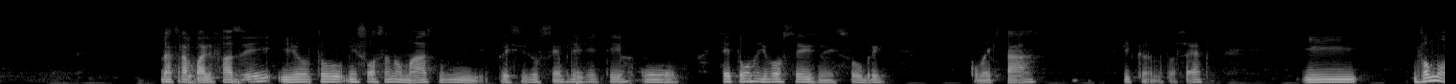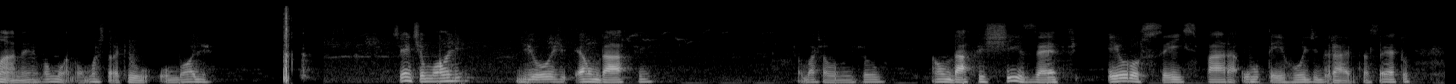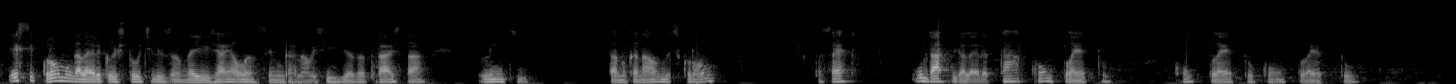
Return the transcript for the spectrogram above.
dá trabalho fazer e eu tô me esforçando ao máximo e preciso sempre de ter um retorno de vocês, né, sobre como é que tá ficando, tá certo? E vamos lá, né? Vamos lá, vou mostrar aqui o, o mod. Gente, o mod de hoje é um DAF. Deixa eu baixar o volume do jogo. É um DAF XF Euro 6 para o terror de drive, tá certo? Esse cromo, galera, que eu estou utilizando aí, já lancei no canal esses dias atrás, tá? Link tá no canal desse cromo, tá certo? O DAF, galera, tá completo, completo, completo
